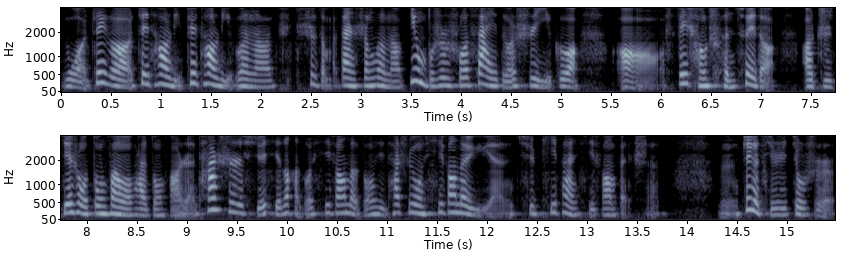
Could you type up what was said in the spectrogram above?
我这个这套理这套理论呢是怎么诞生的呢？并不是说萨义德是一个呃非常纯粹的呃只接受东方文化的东方人，他是学习了很多西方的东西，他是用西方的语言去批判西方本身。嗯，这个其实就是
